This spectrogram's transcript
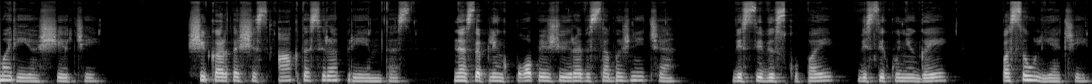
Marijos širdžiai. Šį kartą šis aktas yra priimtas, nes aplink popiežių yra visa bažnyčia, visi viskupai, visi kunigai, pasauliečiai.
